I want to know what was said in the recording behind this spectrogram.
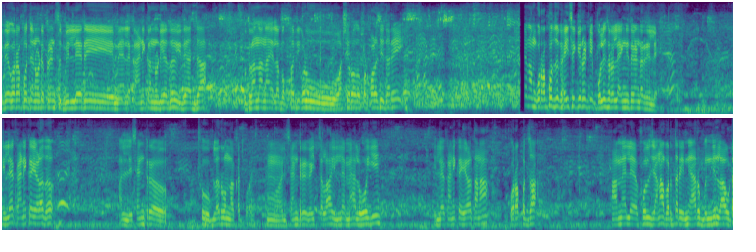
ಇದೇ ಪೂಜೆ ನೋಡಿ ಫ್ರೆಂಡ್ಸ್ ಬಿಲ್ಲೇರಿ ಮೇಲೆ ಕಾಣಿಕನ್ ನುಡಿಯೋದು. ಇದೇ ಅಜ್ಜ. ಕುತ್ಕೊಂಡನ ಎಲ್ಲ ಭಕ್ತಾದಿಗಳು ಆಶೀರ್ವಾದ ಪಡ್ಕೊಳ್ತಿದ್ದಾರೆ. ನಮ್ಮ ಗುರಪ್ಪಜ್ಜಗೆ ಹೈ ಸೆಕ್ಯೂರಿಟಿ ಪೊಲೀಸರಲ್ಲಿ ಹೆಂಗೆ ನಿಂತ್ಕೊಂಡಾರ ಇಲ್ಲಿ. ಇಲ್ಲೇ ಕಾಣಿಕ ಹೇಳೋದು. ಅಲ್ಲಿ ಸೆಂಟ್ರ್ ಥೂ ಬ್ಲರ್ ಒಂದು ಹಾಕತ್ಪ ಹ್ಞೂ ಅಲ್ಲಿ ಸೆಂಟ್ರಿಗೆ ಐತಲ್ಲ, ಇಲ್ಲೇ ಮ್ಯಾಲೆ ಹೋಗಿ ಇಲ್ಲೇ ಕಾಣಿಕ ಹೇಳ್ತಾನ ಗುರಪ್ಪಜ್ಜ ಆಮೇಲೆ ಫುಲ್ ಜನ ಬರ್ತಾರೆ, ಇನ್ನು ಯಾರು ಬಂದಿಲ್ಲ, ಊಟ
